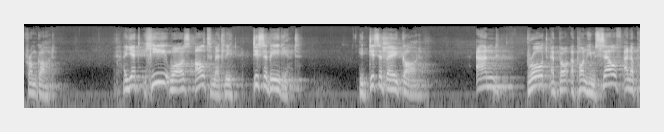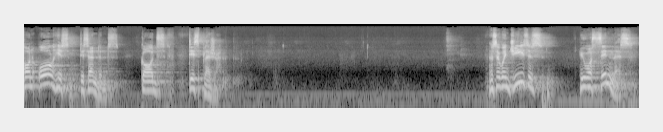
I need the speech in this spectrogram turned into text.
from God. And yet he was ultimately disobedient. He disobeyed God and brought upon himself and upon all his descendants God's displeasure. And so when Jesus, who was sinless,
